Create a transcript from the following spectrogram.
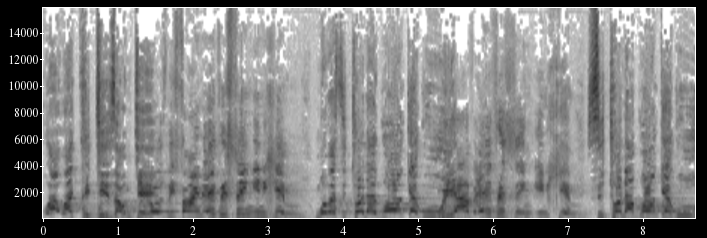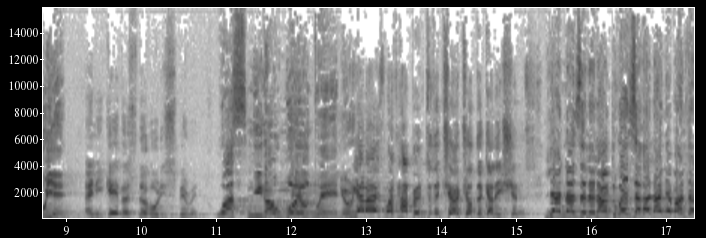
wa- wachithiza umthetho Because we find everything in him. ngoba sithola konke We kuye have everything in him. sithola konke kuye And he gave us the Holy Spirit. wasinika umoya ongcwele You realize what happened to the church of the Galatians? liyananzelela ukuthi kwenzakalani ebandla They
